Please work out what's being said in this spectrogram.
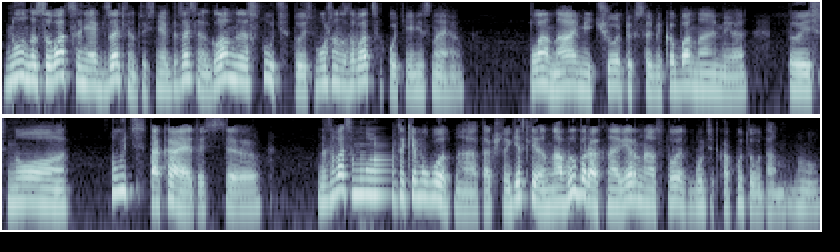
называться не обязательно, то есть не обязательно, главная суть, то есть можно называться хоть, я не знаю, слонами, чопиксами, кабанами, то есть, но суть такая, то есть э, называться можно таким угодно, так что если на выборах, наверное, стоит будет какую-то там, ну,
